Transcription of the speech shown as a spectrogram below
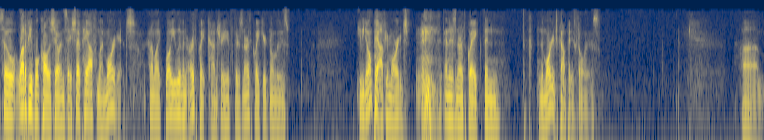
So a lot of people call the show and say, "Should I pay off my mortgage?" And I'm like, "Well, you live in earthquake country. If there's an earthquake, you're going to lose If you don't pay off your mortgage and there's an earthquake, then the mortgage company's going to lose. Um,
